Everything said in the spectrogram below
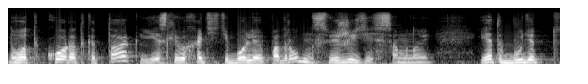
ну вот коротко так, если вы хотите более подробно, свяжитесь со мной. И это будет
